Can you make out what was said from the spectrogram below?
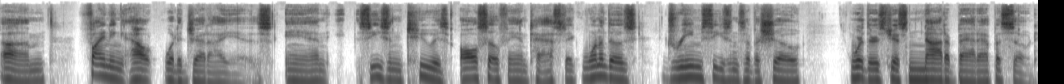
um, finding out what a Jedi is. And season two is also fantastic. One of those dream seasons of a show where there's just not a bad episode.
